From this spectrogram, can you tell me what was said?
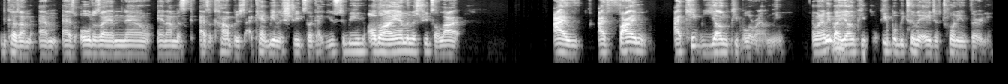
because I'm I'm as old as I am now and I'm as as accomplished, I can't be in the streets like I used to be, although I am in the streets a lot. I I find I keep young people around me. And what I mean by Mm. young people, people between the age of 20 and 30,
